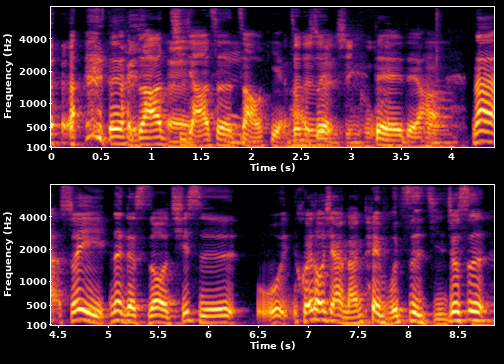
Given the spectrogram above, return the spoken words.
都有很多他骑脚踏车的照片，真的是很辛苦。对对对，哈。那所以那个时候，其实我回头想也蛮佩服自己，就是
